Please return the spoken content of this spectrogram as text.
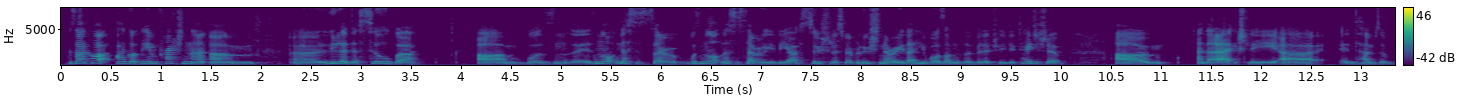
because I got I got the impression that um, uh, Lula da Silva um, was is not necessary was not necessarily the uh, socialist revolutionary that he was under the military dictatorship, um, and that actually, uh, in terms of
